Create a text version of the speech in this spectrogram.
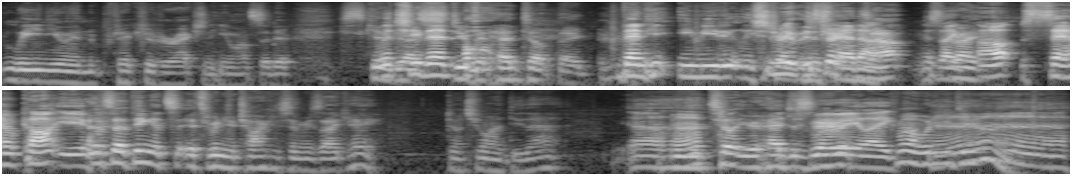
lean you in a particular direction he wants to do. Which he then- stupid oh. head tilt thing. Then he immediately straightens his head up. out. It's like, Right. oh, Sam caught you. What's that thing? It's it's when you're talking to someone. He's like, "Hey, don't you want to do that?" Uh And you tilt your head It's just very like. Come on, what are you doing? ah,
